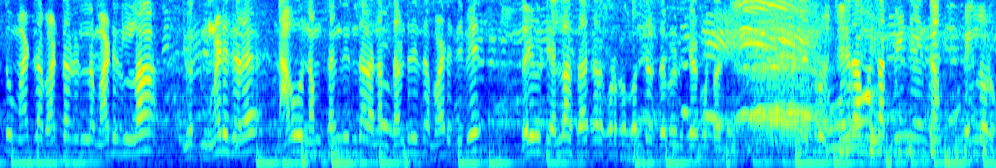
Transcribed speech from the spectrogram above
ಯಾವತ್ತೂ ಮಾಡ್ತಾ ಮಾಡ್ತಾ ಇರಲಿಲ್ಲ ಮಾಡಿರಲಿಲ್ಲ. ಇವತ್ತು ಮಾಡಿದ್ದಾರೆ. ನಾವು ನಮ್ಮ ಸಂಘದಿಂದ, ನಮ್ಮ ತಂಡದಿಂದ ಮಾಡಿದ್ದೀವಿ. ದಯವಿಟ್ಟು ಎಲ್ಲ ಸಹಕಾರ ಕೊಡಬೇಕು ಅಂತ ದಯವಿಟ್ಟು ಕೇಳ್ಕೊಳ್ತಾ ಇದ್ದೀವಿ ನನ್ನ ಹೆಸರು ಜಯರಾಮ್ ಅಂತ ಪೀಣ್ಯದಿಂದ ಬೆಂಗಳೂರು.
